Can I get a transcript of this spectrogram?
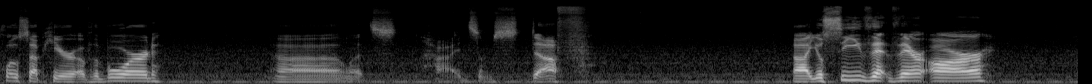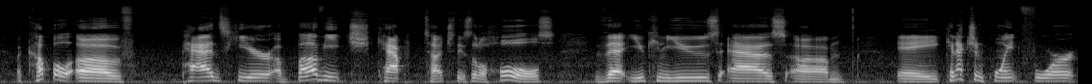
close-up here of the board, uh, let's hide some stuff. Uh, you'll see that there are a couple of pads here above each cap touch, these little holes that you can use as um, a connection point for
